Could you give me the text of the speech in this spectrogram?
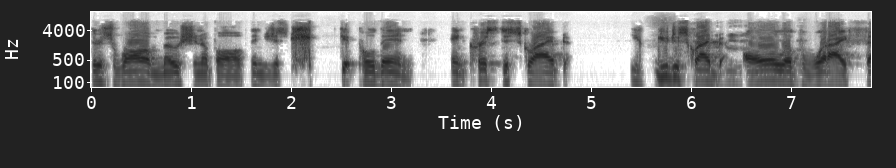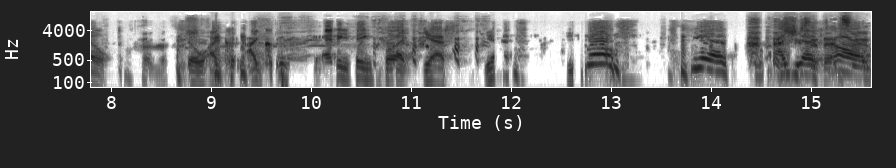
there's raw emotion involved, and you just get pulled in. And Chris described you, you described all of what I felt. So I couldn't I couldn't anything but yes, yes, yes, yes. I guess. Oh,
